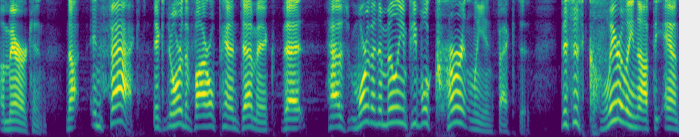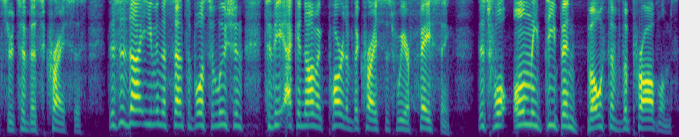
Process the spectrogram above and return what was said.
Americans. Now, in fact, ignore the viral pandemic that has more than a million people currently infected. This is clearly not the answer to this crisis. This is not even a sensible solution to the economic part of the crisis we are facing. This will only deepen both of the problems.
